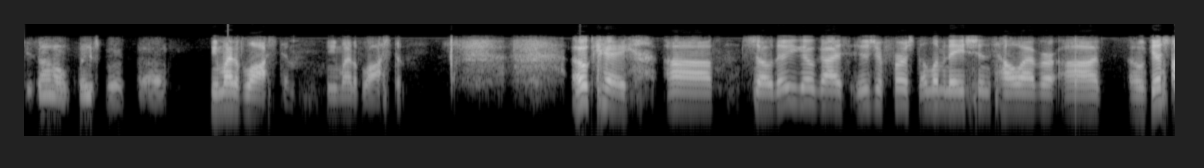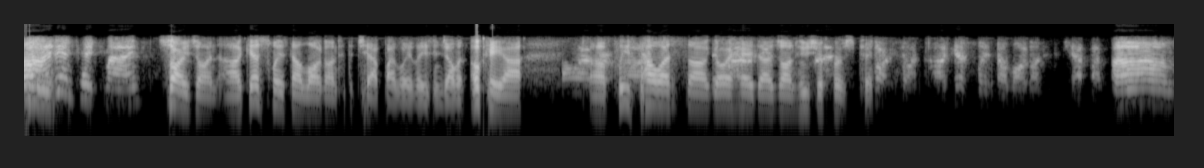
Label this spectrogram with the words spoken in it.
he's not on Facebook. Uh, we might have lost him. We might have lost him. Okay, uh, so there you go, guys. It is your first eliminations. However, uh, oh, guess Oh, 20. I didn't take mine. Sorry, John. Uh, guest 20 is now logged on to the chat, by the way, ladies and gentlemen. Okay, uh, uh, please tell us. Uh, go ahead, uh, John. Who's your first pick? Um,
